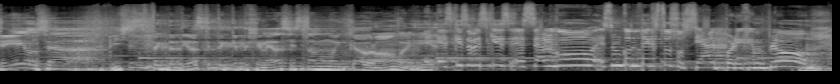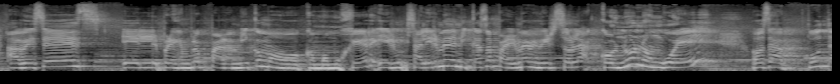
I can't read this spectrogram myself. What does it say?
Sí, o sea, pinches expectativas que te, que te generas sí están muy cabrón, güey. Es que, ¿sabes qué? Es, es, algo, es un contexto social. Por ejemplo, a veces, el, por ejemplo, para mí como, como mujer, ir, salirme de mi casa para irme a vivir sola con un, un güey, o sea, puta.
